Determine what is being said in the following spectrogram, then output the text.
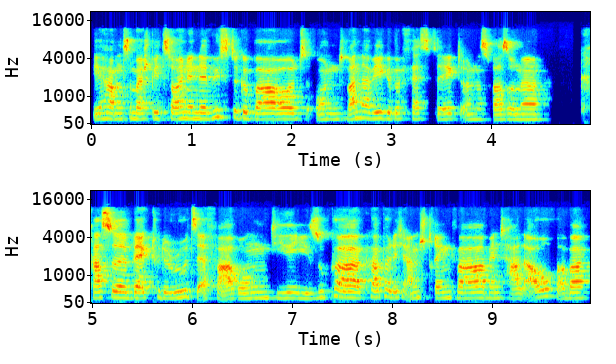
Wir haben zum Beispiel Zäune in der Wüste gebaut und Wanderwege befestigt und es war so eine krasse Back to the Roots Erfahrung, die super körperlich anstrengend war, mental auch, aber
